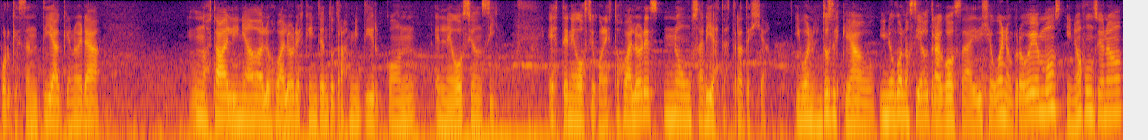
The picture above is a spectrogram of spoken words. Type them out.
porque sentía que no era no estaba alineado a los valores que intento transmitir con el negocio en sí. Este negocio con estos valores no usaría esta estrategia. Y bueno, entonces ¿qué hago? Y no conocía otra cosa y dije, bueno, probemos y no funcionó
